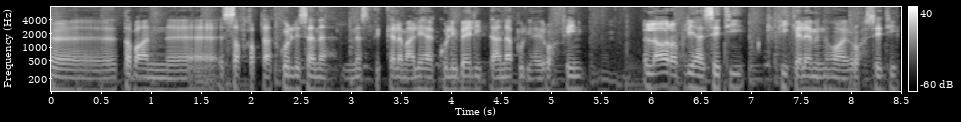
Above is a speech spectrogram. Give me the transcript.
آه طبعا آه الصفقة بتاعت كل سنة الناس بتتكلم عليها كوليبالي بتاع نابولي هيروح فين؟ الأقرب ليها سيتي في كلام إن هو هيروح سيتي.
